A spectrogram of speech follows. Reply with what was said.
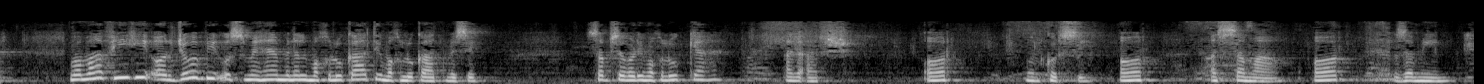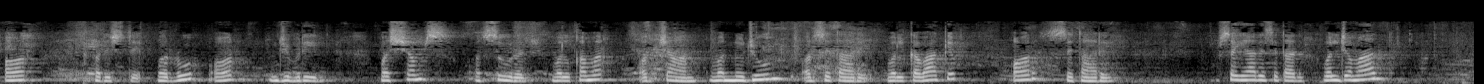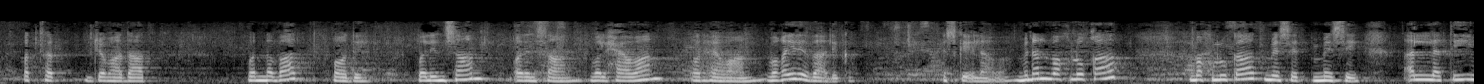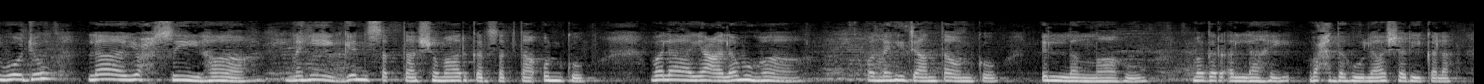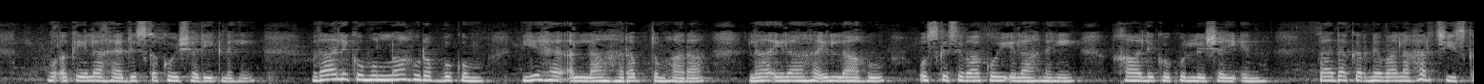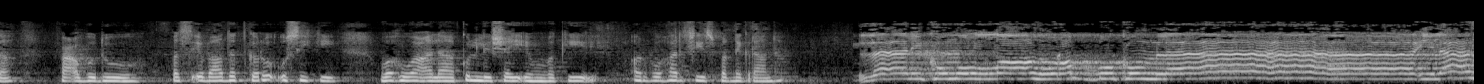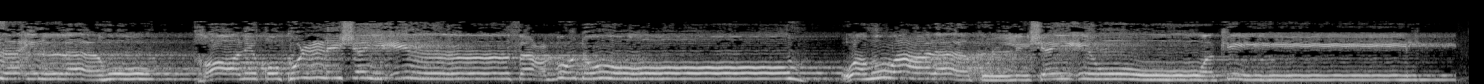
وہ معافی ہی اور جو بھی اس میں ہے من المخلوقات ہی مخلوقات میں سے۔ سب سے بڑی مخلوق کیا ہے؟ العرش اور الکرسی اور السما اور زمین اور فرشتے و روح اور جبریل و شمس اور سورج و اور چاند و نجوم اور ستارے و القواقب اور ستارے، سیارے ستارے والجماد پتھر، جمادات، و نبات پودے ول انسان اور انسان والحیوان اور حیوان وغیرہ ذالک، اس کے علاوہ۔ من المخلوقات مخلوقات میں سے میں سے اللہ وہ جو لا یحصیہا، نہیں گن سکتا، شمار کر سکتا ان کو، ولا یعلمها اور نہیں جانتا ان کو، الا اللہ مگر اللہ ہی، وحدہ لا شریک لہ، وہ اکیلا ہے جس کا کوئی شریک نہیں۔ ذالکم اللہ ربکم، یہ ہے اللہ، رب تمہارا، لا الہ الا ہو اس کے سوا کوئی الہ نہیں۔ خالق کل شعی ان پیدا کرنے والا ہر چیز کا فعبدو بس عبادت کرو اسی کی۔ وہ اعلیٰ کل شعی ام وکیل، اور وہ ہر چیز پر نگران ہے۔ ذلكم اللہ ربكم لا الہ الا هو خالق كل شيء فاعبدوه وهو على كل شيء وكيل.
